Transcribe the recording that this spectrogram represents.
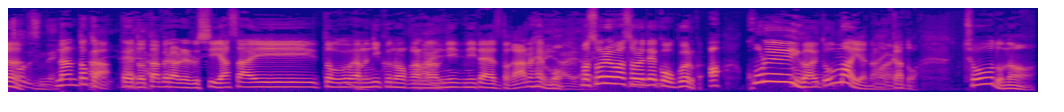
そうですね。なんとかは、いえっと、食べられるし、野菜と、あの、肉のかな、似たやつとか、あの辺も。まあ、それはそれでこう食えるか。あ、これ意外とうまいやないかと。ちょうどな、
